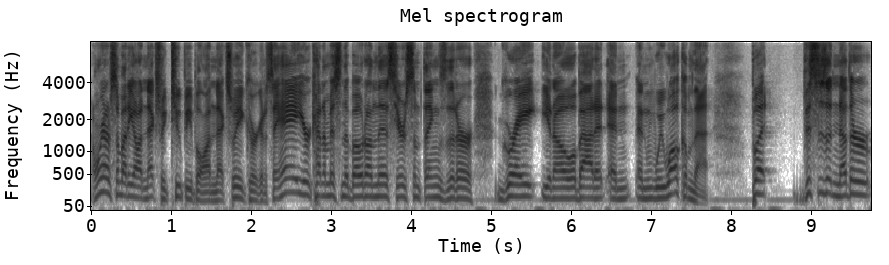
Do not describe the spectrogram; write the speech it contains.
And we're going to have somebody on next week, two people on next week who are going to say, hey, you're kind of missing the boat on this. Here's some things that are great, you know, about it. And, and we welcome that. But this is another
